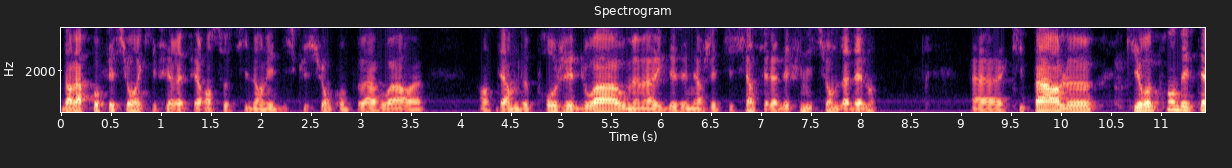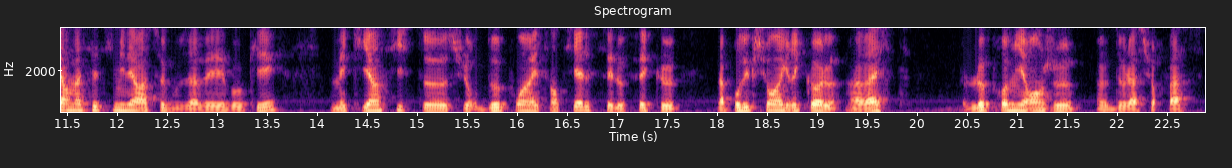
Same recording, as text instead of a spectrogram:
dans la profession et qui fait référence aussi dans les discussions qu'on peut avoir euh, en termes de projet de loi ou même avec des énergéticiens, c'est la définition de l'ADEME euh, qui parle, qui reprend des termes assez similaires à ceux que vous avez évoqués, mais qui insiste euh, sur deux points essentiels. C'est le fait que la production agricole reste le premier enjeu euh, de la surface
